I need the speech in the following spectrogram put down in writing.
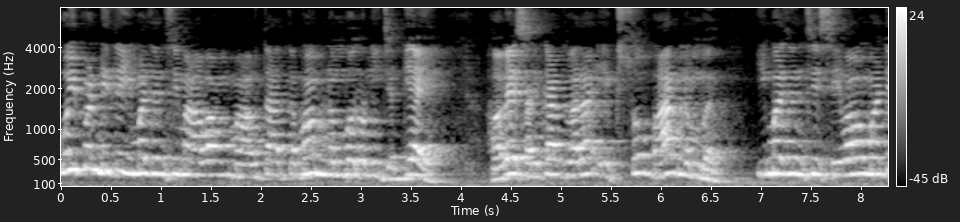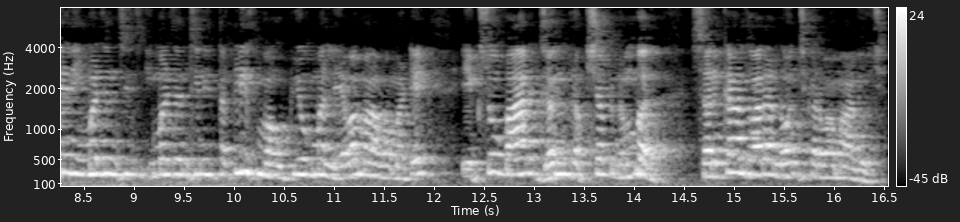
કોઈ પણ રીતે ઇમરજન્સીમાં આવવામાં આવતા તમામ નંબરોની જગ્યાએ હવે સરકાર દ્વારા એકસો બાર નંબર ઇમરજન્સી સેવાઓ માટે ઇમરજન્સી ઇમરજન્સીની તકલીફમાં ઉપયોગમાં લેવામાં આવવા માટે એકસો બાર જનરક્ષક નંબર સરકાર દ્વારા લોન્ચ કરવામાં આવ્યો છે.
